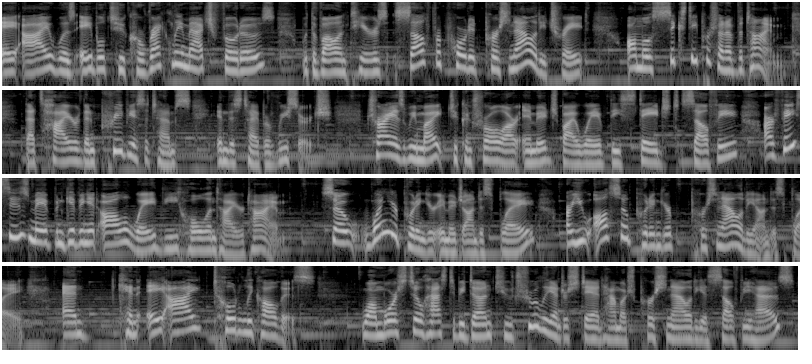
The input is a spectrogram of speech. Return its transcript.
AI was able to correctly match photos with the volunteer's self reported personality trait almost 60% of the time. That's higher than previous attempts in this type of research. Try as we might to control our image by way of the staged selfie, our faces may have been giving it all away the whole entire time. So, when you're putting your image on display, are you also putting your personality on display? And can AI totally call this? While more still has to be done to truly understand how much personality a selfie has,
